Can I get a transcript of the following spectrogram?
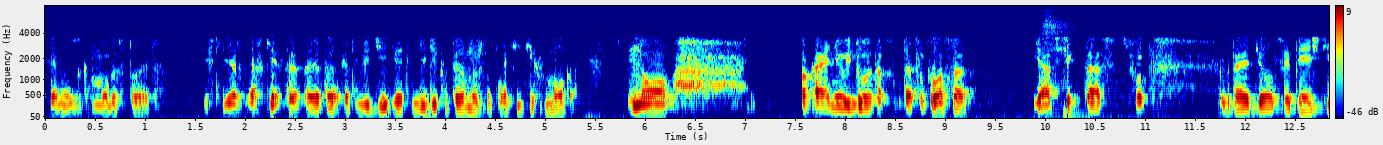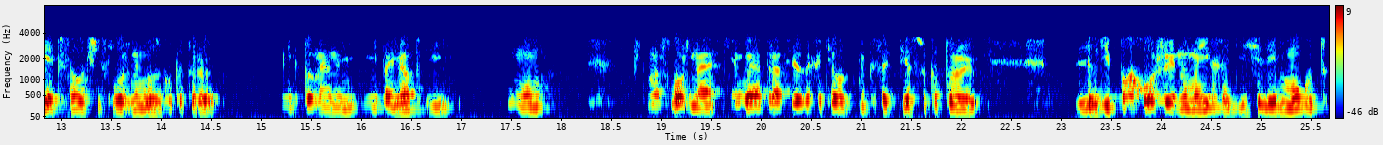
классическая музыка много стоит. Если оркестр, это, это, это, люди, это люди, которым нужно платить, их много. Но пока я не уйду от, от вопроса, я всегда, вот, когда я делал свой PhD, я писал очень сложную музыку, которую никто, наверное, не поймет, и умом, что она сложная. И в этот раз я захотел написать пьесу, которую люди, похожие на моих родителей, могут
